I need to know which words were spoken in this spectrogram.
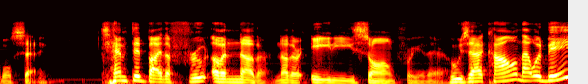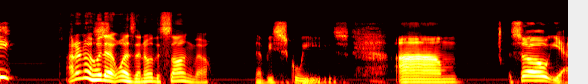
we'll say, tempted by the fruit of another. Another 80s song for you there. Who's that, Colin? That would be? I don't know who that was. I know the song, though. That'd be Squeeze. Um, so, yeah,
